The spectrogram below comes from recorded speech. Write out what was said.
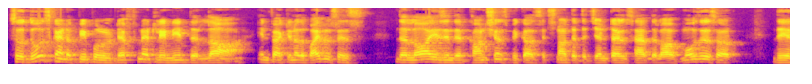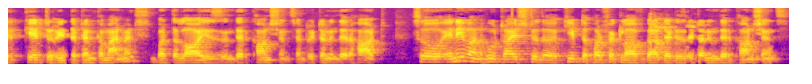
So those kind of people definitely need the law. In fact, you know, the Bible says the law is in their conscience because it's not that the Gentiles have the law of Moses or they're cared to read the Ten Commandments, but the law is in their conscience and written in their heart. So anyone who tries to the, keep the perfect law of God that is written in their conscience,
